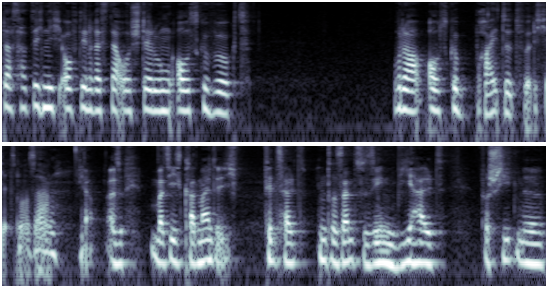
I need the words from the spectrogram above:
das hat sich nicht auf den Rest der Ausstellung ausgewirkt. Oder ausgebreitet, würde ich jetzt mal sagen. Ja, also was ich gerade meinte, ich finde es halt interessant zu sehen, wie halt verschiedene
